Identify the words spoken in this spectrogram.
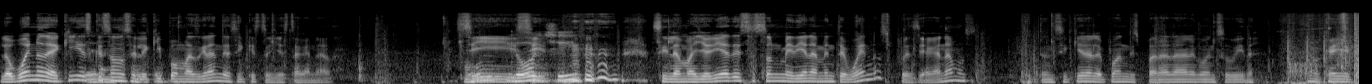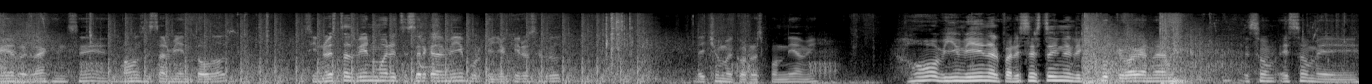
Lo bueno de aquí es que somos el equipo más grande, así que esto ya está ganado. Sí, sí. sí. si la mayoría de esos son medianamente buenos, pues ya ganamos. Que tan siquiera le puedan disparar a algo en su vida. Ok, ok, relájense. Vamos a estar bien todos. Si no estás bien, muérete cerca de mí porque yo quiero ese loot. De hecho, me correspondía a mí. Oh, bien, bien. Al parecer estoy en el equipo que va a ganar. Eso, eso me,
